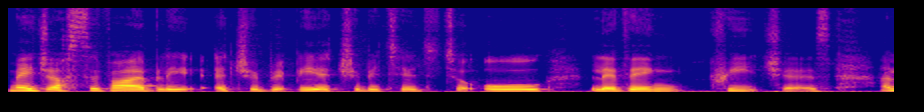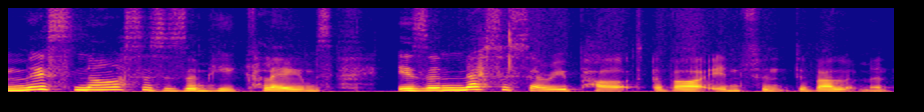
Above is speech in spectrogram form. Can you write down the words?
may justifiably attribute, be attributed to all living creatures. And this narcissism, he claims, is a necessary part of our infant development.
